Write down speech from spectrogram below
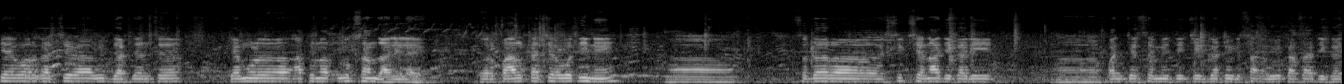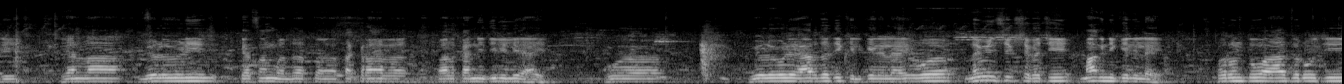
त्या वर्गाच्या विद्यार्थ्यांचं त्यामुळं आतूनात नुकसान झालेलं आहे. तर पालकाच्या वतीने सदर शिक्षण अधिकारी पंचायत समितीचे गट विकास विकास अधिकारी यांना वेळोवेळी त्या संबंधात तक्रार पालकांनी दिलेली आहे व वेळोवेळी अर्ज देखील केलेला आहे व नवीन शिक्षकाची मागणी केलेली आहे. परंतु आज रोजी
